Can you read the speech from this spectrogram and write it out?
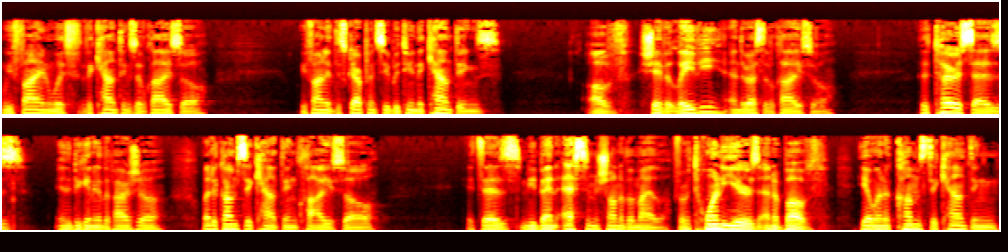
we find with the countings of Klal Yisrael, we find a discrepancy between the countings of Shevet Levi and the rest of Klal Yisrael. The Torah says in the beginning of the parsha, when it comes to counting Klal Yisrael, it says mi ben esim shana v'mayla, from 20 years and above. Yet when it comes to counting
